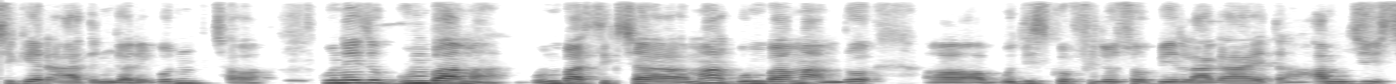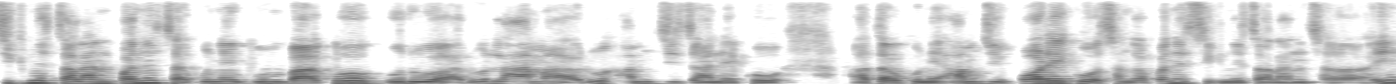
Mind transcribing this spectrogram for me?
सिकेर आदिन गरेको पनि छ। कुनै चाहिँ गुम्बामा गुम्बा शिक्षामा गुम्बामा हाम्रो बुद्धिस्टको फिलोसोफी लगायत आम्जी सिक्ने चलन पनि छ। कुनै गुम्बाको गुरुहरू लामाहरू आम्जी जानेको अथवा कुनै आम्जी पढेकोसँग पनि सिक्ने चलन छ है?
